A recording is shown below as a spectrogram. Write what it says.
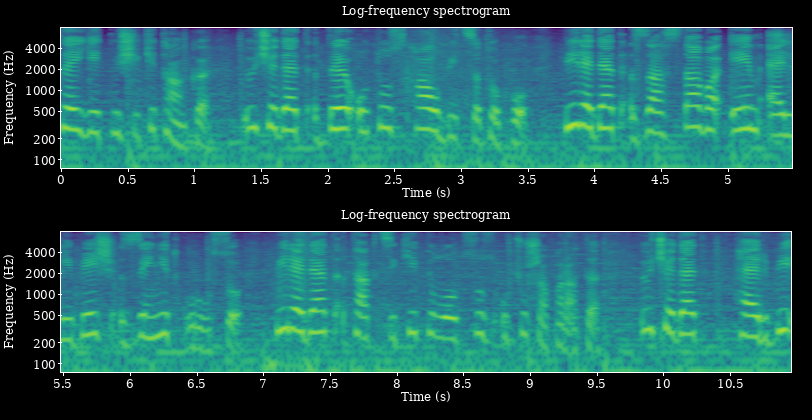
T-72 tankı, 3 ədəd D-30 haubitsa topu, 1 ədəd Zastava M-55 zenit qurusu, 1 ədəd taktiki pilotsuz uçuş aparatı, 3 ədəd hərbi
